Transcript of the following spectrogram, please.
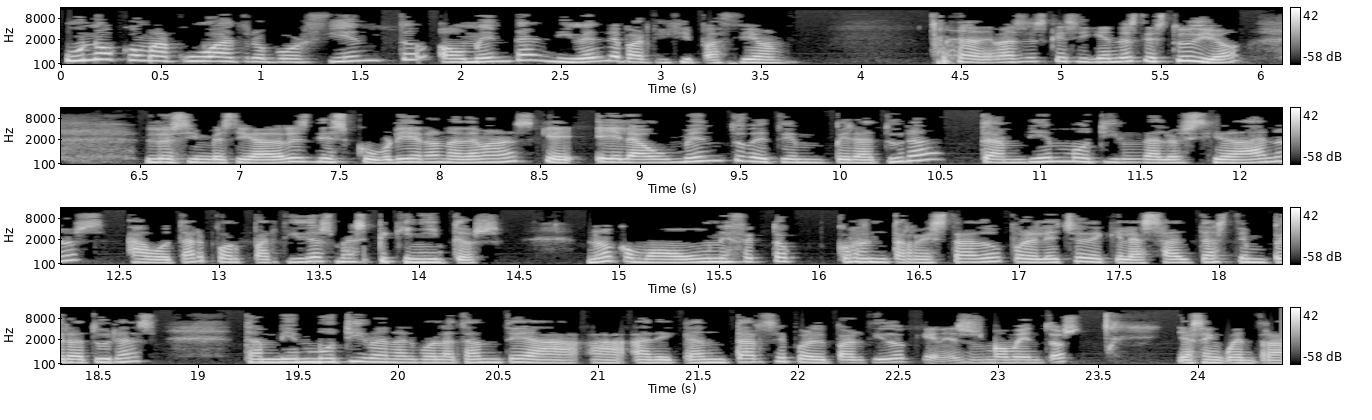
1,4% aumenta el nivel de participación. Además es que siguiendo este estudio, los investigadores descubrieron además que el aumento de temperatura también motiva a los ciudadanos a votar por partidos más pequeñitos, ¿no? Como un efecto contrarrestado por el hecho de que las altas temperaturas también motivan al volatante a, decantarse por el partido que en esos momentos ya se encuentra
